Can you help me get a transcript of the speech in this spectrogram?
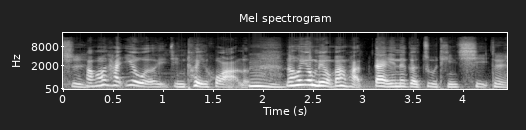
是，然后他右耳已经退化了，嗯，然后又没有办法戴那个助听器，对，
